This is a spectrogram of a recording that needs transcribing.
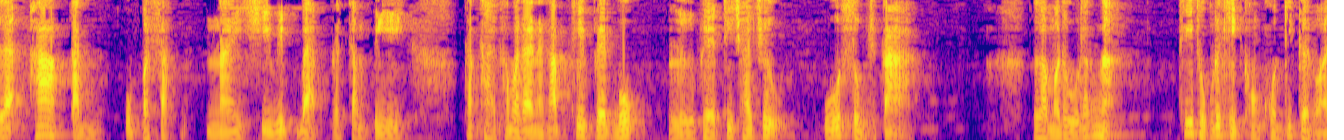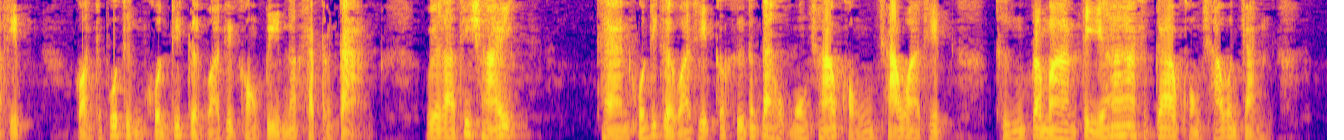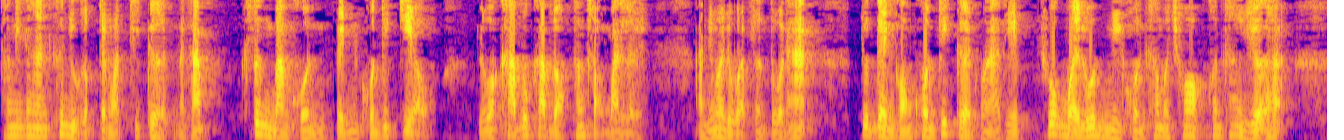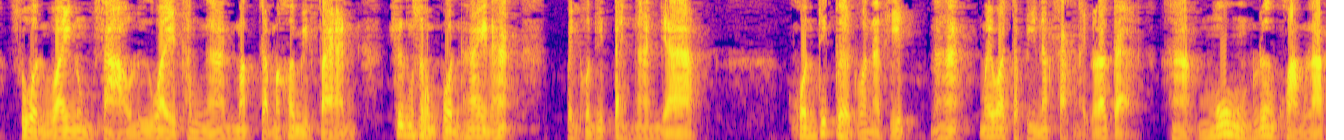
และภาคกันอุปสรรคในชีวิตแบบประจำปี ทักทายเข้ามาได้นะครับ ที่ Facebook หรือเพจที่ใช้ชื่ออูซุมชะตา เรามาดูลักษณะที่ถูกลิขิตของคนที่เกิดวันอาทิตย์ ก่อนจะพูดถึงคนที่เกิดวันอาทิตย์ของปีนักสัตว์ต่างๆ เวลาที่ใช้ แทนคนที่เกิดวันอาทิตย์ก็คือตั้งแต่หกโมงเช้าของเช้าวันอาทิตย์ ถึงประมาณตีห้าสิบเก้าของเช้าวันจันทร์ ทั้งนี้ทั้งนั้นขึ้นอยู่กับจังหวัดที่เกิดนะครับ ซึ่งบางคนเป็นคนที่เกี่ยว หรือว่าคาบลูกคาบดอกทั้งสองวันเลย อันนี้มาดูแบบส่วนตัวนะฮะจุดเด่นของคนที่เกิดวันอาทิตย์ ช่วงวัยรุ่นมีคนเข้ามาชอบค่อนข้างเยอะฮะส่วนวัยหนุ่มสาวหรือวัยทำงานมักจะไม่ค่อยมีแฟน ซึ่งส่งผลให้นะฮะเป็นคนที่แต่งงานยาก คนที่เกิดวันอาทิตย์นะฮะไม่ว่าจะปีนักสัตว์ไหนก็แล้วแต่หากมุ่งเรื่องความรัก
